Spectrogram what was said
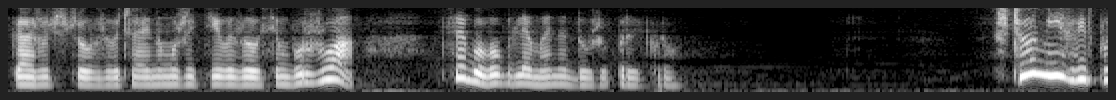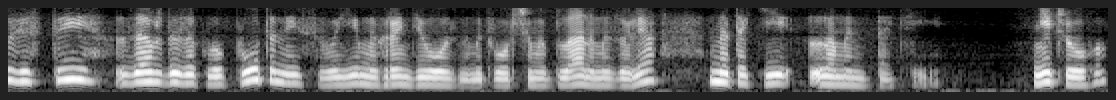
Кажуть, що в звичайному житті ви зовсім буржуа. Це було б для мене дуже прикро. Що міг відповісти завжди заклопотаний своїми грандіозними творчими планами золя на такі ламентації? Нічого,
